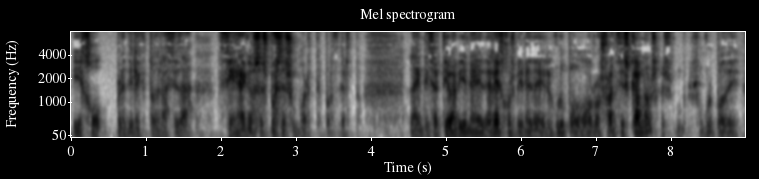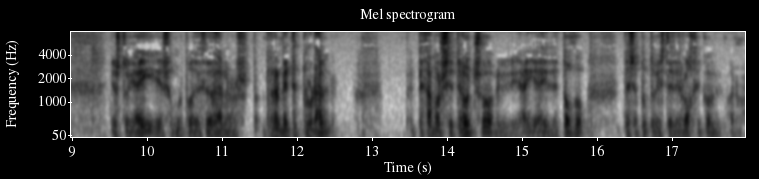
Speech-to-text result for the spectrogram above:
hijo predilecto de la ciudad, 100 años después de su muerte, por cierto. La iniciativa viene de lejos, viene del grupo Los Franciscanos, que es un, grupo de... Yo estoy ahí, es un grupo de ciudadanos realmente plural. Empezamos 7-8 y ahí hay de todo, desde el punto de vista ideológico. Bueno,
